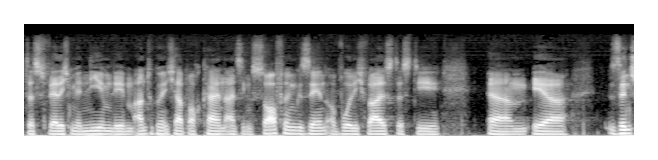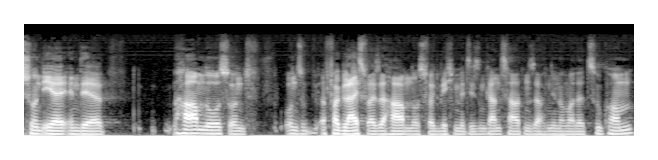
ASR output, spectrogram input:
das werde ich mir nie im Leben antun. Ich habe auch keinen einzigen Saw-Film gesehen, obwohl ich weiß, dass die ähm, eher, sind schon eher in der harmlos und und so vergleichsweise harmlos verglichen mit diesen ganz harten Sachen, die nochmal dazukommen.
